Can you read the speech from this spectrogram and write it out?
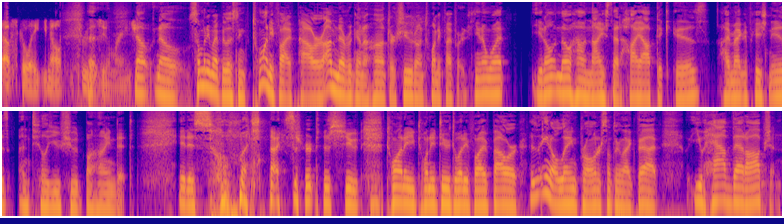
escalate, you know, through the uh, zoom range. Now, now somebody might be listening. 25 power. I'm never going to hunt or shoot on 25. You know what? You don't know how nice that high optic is high magnification is until you shoot behind it. It is so much nicer to shoot 20, 22, 25 power, you know, laying prone or something like that. You have that option.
